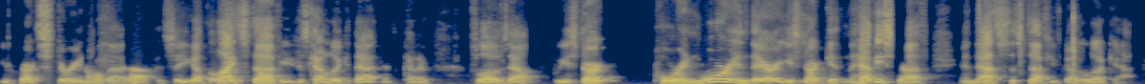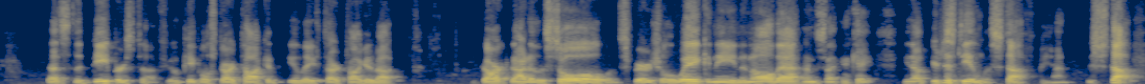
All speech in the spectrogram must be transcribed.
You start stirring all that up. And so you got the light stuff, you just kind of look at that and it kind of flows out. But you start pouring more in there, you start getting the heavy stuff, and that's the stuff you've got to look at. That's the deeper stuff. You know, people start talking, you know, they start talking about dark night of the soul and spiritual awakening and all that. And I'm just like, okay, you know, you're just dealing with stuff, man. It's stuff.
